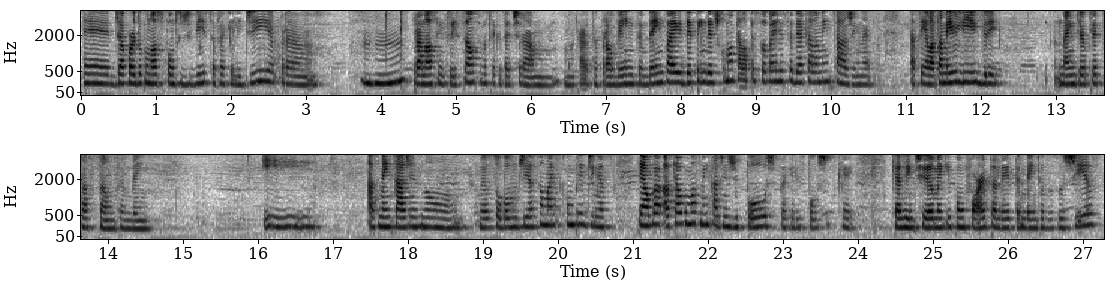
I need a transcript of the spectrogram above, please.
é, de acordo com o nosso ponto de vista para aquele dia, para uhum. para nossa intuição. Se você quiser tirar uma carta para alguém também, vai depender de como aquela pessoa vai receber aquela mensagem, né? Assim, ela tá meio livre na interpretação também. E as mensagens no meu Sou Bom Dia são mais compridinhas. Tem até algumas mensagens de posts, aqueles posts que, que a gente ama e que conforta ler também todos os dias.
